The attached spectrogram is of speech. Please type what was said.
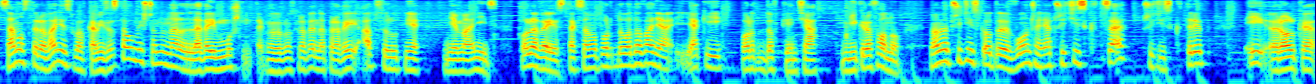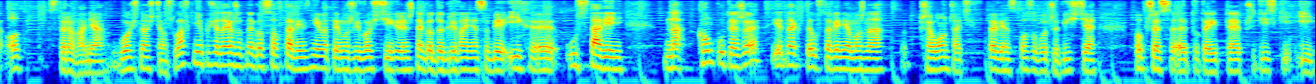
Samo sterowanie słuchawkami zostało umieszczone na lewej muszli. Tak na dobrą sprawę na prawej absolutnie nie ma nic. Po lewej jest tak samo port do ładowania, jak i port do wpięcia mikrofonu. Mamy przycisk od włączenia, przycisk C, przycisk tryb i rolkę od sterowania głośnością. Słuchawki nie posiadają żadnego softa, więc nie ma tej możliwości ręcznego dogrywania sobie ich e, ustawień na komputerze, jednak te ustawienia można przełączać w pewien sposób oczywiście poprzez e, tutaj te przyciski i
